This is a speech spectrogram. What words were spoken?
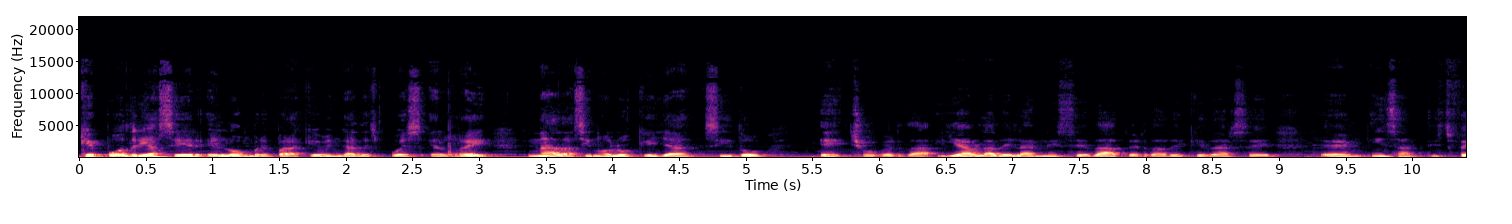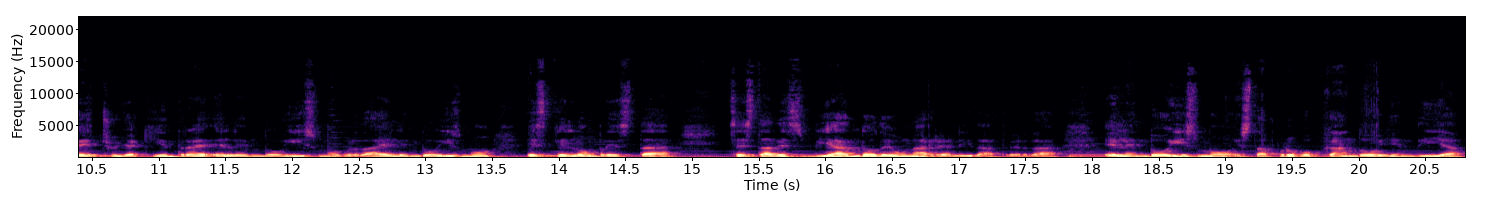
¿Qué podría hacer el hombre para que venga después el rey? Nada, sino lo que ya ha sido hecho, ¿verdad? Y habla de la necedad, ¿verdad? De quedarse em, insatisfecho. Y aquí entra el endoísmo, ¿verdad? El endoísmo es que el hombre está se está desviando de una realidad, ¿verdad? El endoísmo está provocando hoy en día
